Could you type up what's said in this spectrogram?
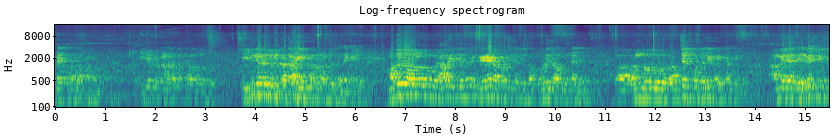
ಪ್ರಯತ್ನ ಮಾಡಿ ಇದೇ ಪ್ರಕರಣ ಮತ್ತೆ ಅವರು ಇಂಜಿನಿಯರ್ ಜೂನ್ ಪ್ರಕಾರ ಐದು ಪ್ರಕರಣ ಕೈಲಿ ಮೊದಲು ಅವನು ಯಾವ ರೀತಿ ಅಂದರೆ ಗ್ರೇಡೆಡ್ ಅಪ್ರೋಚ್ ಇದೆ ನೀವು ನೋಡಿದ್ರೆ ಅವನ ಹಿನ್ನೆಲೆ ಒಂದು ಅಫ್ಜಲ್ಪುರದಲ್ಲಿ ಬೈಕ್ ಹಾಕ್ತಿದ್ರು ಆಮೇಲೆ ರೈಲ್ವೆ ಸ್ಟೇಷನ್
